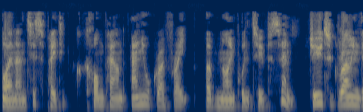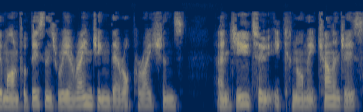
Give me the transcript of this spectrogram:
by an anticipated compound annual growth rate of 9.2% due to growing demand for business rearranging their operations and due to economic challenges,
